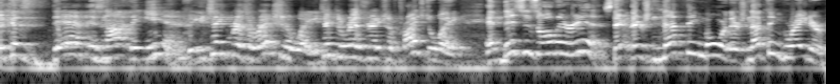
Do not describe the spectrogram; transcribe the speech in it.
Because death is not the end. But you take resurrection away, you take the resurrection of Christ away, and this is all there is. There, there's nothing more, there's nothing greater,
